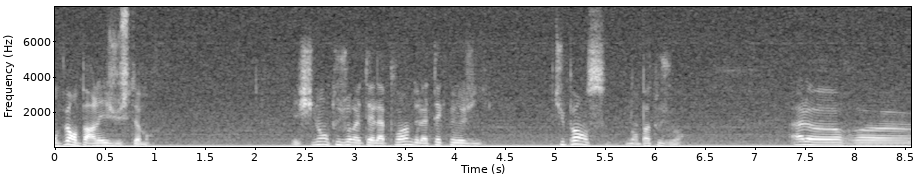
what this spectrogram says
on peut en parler justement. Les Chinois ont toujours été à la pointe de la technologie. Tu penses? Non, pas toujours. Alors, euh,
